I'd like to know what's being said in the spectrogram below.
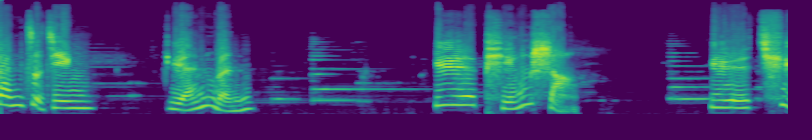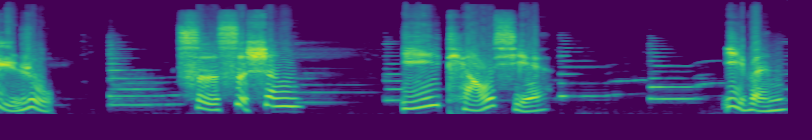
三字经》原文曰：“平赏，曰去入，此四声，宜调谐。”译文：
